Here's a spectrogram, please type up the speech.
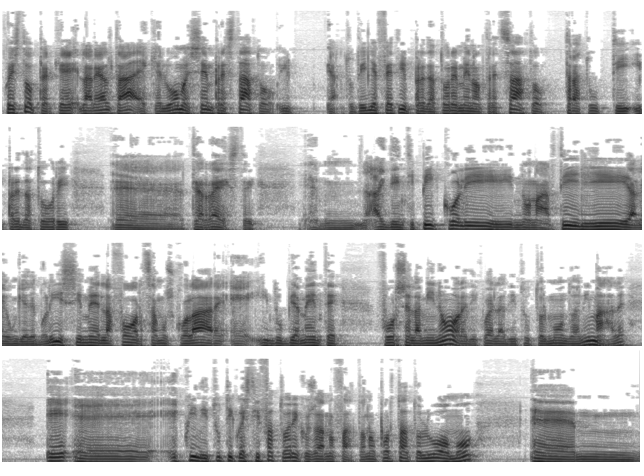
Questo perché la realtà è che l'uomo è sempre stato il, a tutti gli effetti il predatore meno attrezzato tra tutti i predatori eh, terrestri. Eh, ha i denti piccoli, non ha artigli, ha le unghie debolissime, la forza muscolare è indubbiamente forse la minore di quella di tutto il mondo animale e, eh, e quindi tutti questi fattori cosa hanno fatto? Hanno portato l'uomo ehm,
